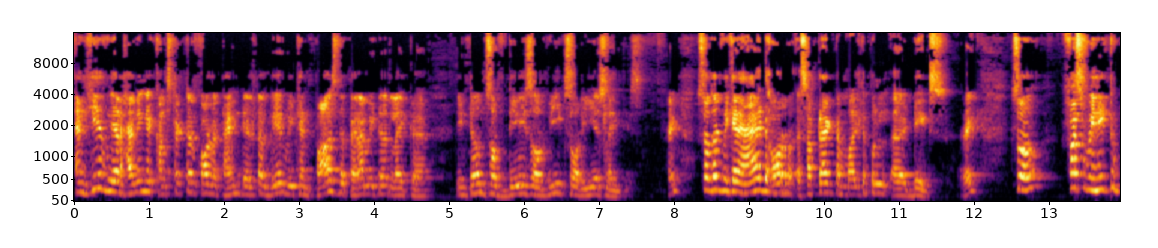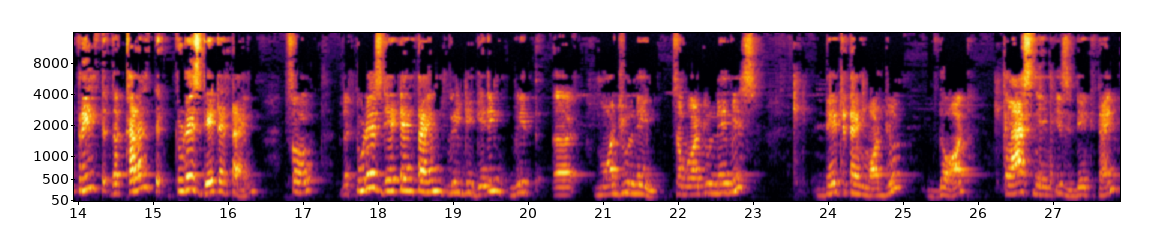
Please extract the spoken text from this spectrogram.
And here we are having a constructor called a time delta where we can pass the parameter like uh, in terms of days or weeks or years like this. Right. So that we can add or subtract a multiple uh, dates. Right. So first we need to print the current today's date and time. So the today's date and time will be getting with module name. So module name is date time module dot class name is date time.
